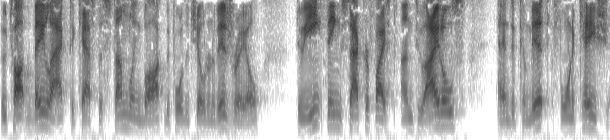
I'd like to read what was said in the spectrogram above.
who taught Balak to cast a stumbling block before the children of Israel, to eat things sacrificed unto idols, and to commit fornication.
